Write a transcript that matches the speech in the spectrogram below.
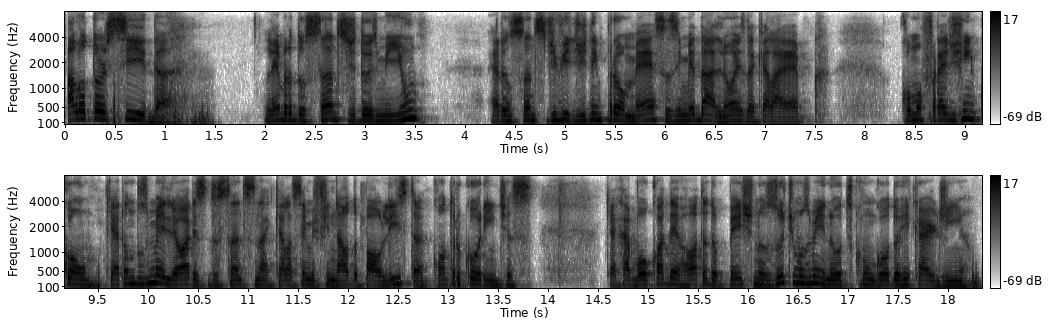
Alô, torcida! Lembra do Santos de 2001? Era um Santos dividido em promessas e medalhões daquela época. Como Fred Rincon, que era um dos melhores do Santos naquela semifinal do Paulista contra o Corinthians, que acabou com a derrota do Peixe nos últimos minutos com o gol do Ricardinho,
